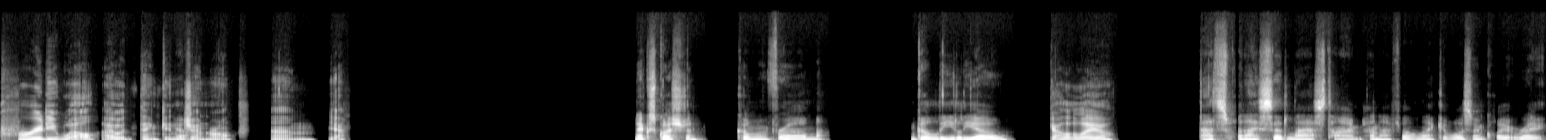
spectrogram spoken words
pretty well, I would think in Yeah. general. Um yeah. Next question coming from Galileo. Galileo. That's what I said last time, and I felt like it wasn't quite right.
